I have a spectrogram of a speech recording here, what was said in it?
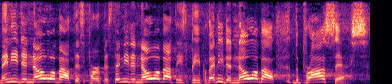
They need to know about this purpose. They need to know about these people. They need to know about the process.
